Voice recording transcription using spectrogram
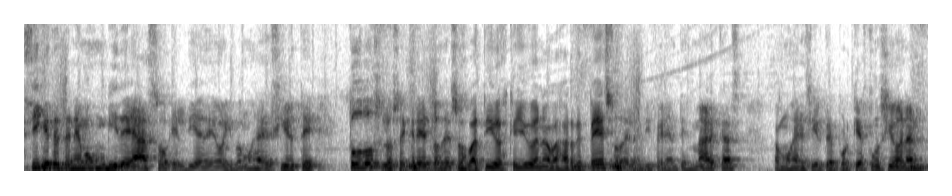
Sí que te tenemos un videazo el día de hoy. Vamos a decirte todos los secretos de esos batidos que ayudan a bajar de peso, de las diferentes marcas. Vamos a decirte por qué funcionan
